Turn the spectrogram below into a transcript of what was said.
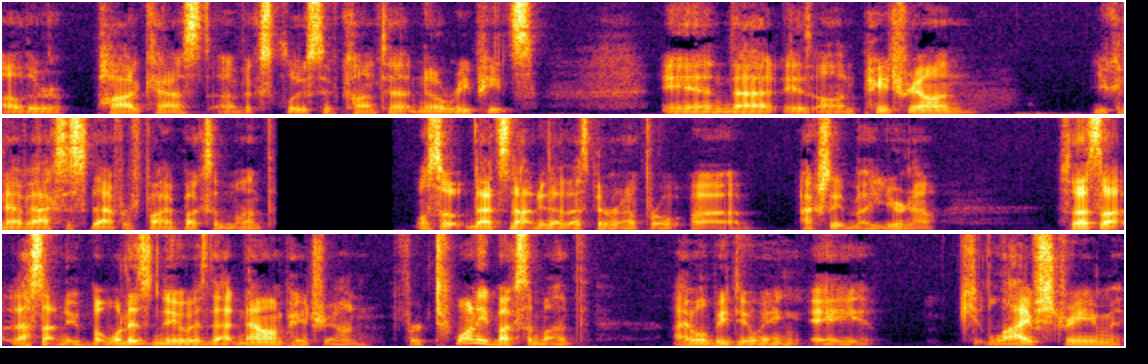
other podcast of exclusive content, no repeats. And that is on Patreon. You can have access to that for five bucks a month. Also, that's not new. That that's been around for uh, actually a year now. So that's not that's not new. But what is new is that now on Patreon for twenty bucks a month, I will be doing a live stream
